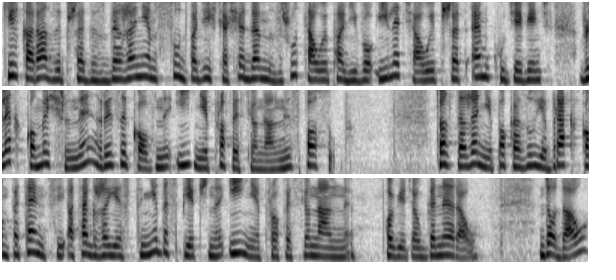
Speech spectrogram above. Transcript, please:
Kilka razy przed zderzeniem Su-27 zrzucały paliwo i leciały przed MQ-9 w lekkomyślny, ryzykowny i nieprofesjonalny sposób. To zdarzenie pokazuje brak kompetencji, a także jest niebezpieczny i nieprofesjonalny, powiedział generał. Dodał,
